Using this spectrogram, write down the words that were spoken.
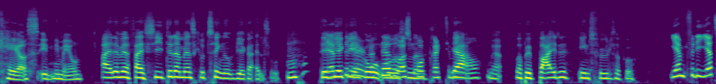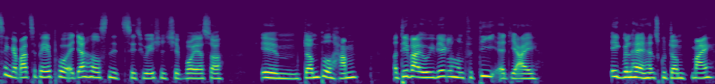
kaos ind i maven. Ej, det vil jeg faktisk sige. Det der med at skrive ting ned virker altid. Mhm. Det er Ja, virkelig det en god godt. Det har måde du også brugt rigtig Ja. meget. at, at bearbejde ens følelser på. Jamen, fordi jeg tænker bare tilbage på, at jeg havde sådan et situationship, hvor jeg så øhm, dumpede ham. Og det var jo i virkeligheden fordi, at jeg ikke ville have, at han skulle dumpe mig.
